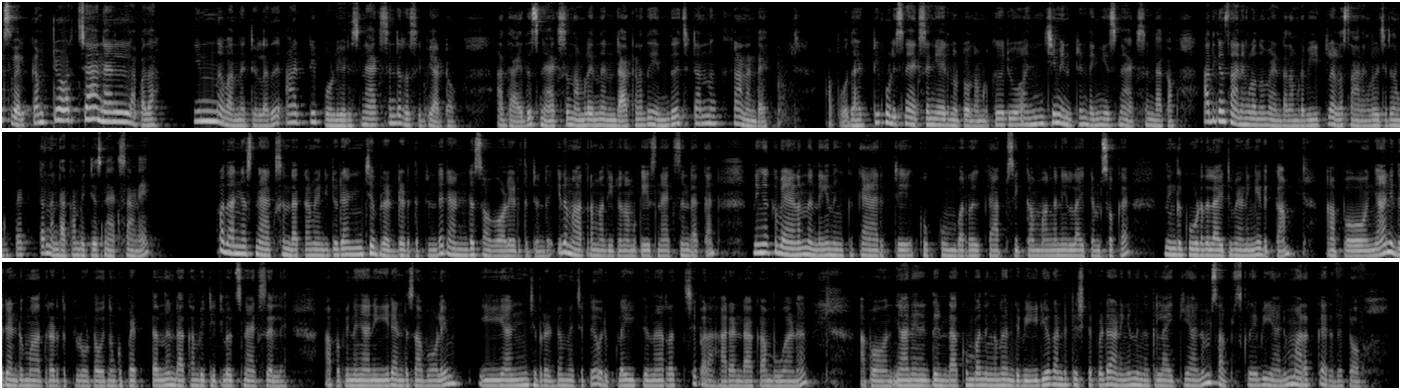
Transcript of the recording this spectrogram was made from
Friends welcome to our channel. അപ്പോൾ അതാ ഇന്ന് വന്നിട്ടുള്ളത് അടിപൊളി ഒരു സ്നാക്സിന്റെ റെസിപ്പി ആട്ടോ. അതായത് സ്നാക്സ് നമ്മൾ ഇന്ന് ഉണ്ടാക്കണത് എന്ത് വെച്ചിട്ടാണെന്ന് നിങ്ങൾക്ക് കാണണ്ടേ? അപ്പോൾ ഇത് അടിപൊളി സ്നാക്സ് തന്നെയായിരുന്നു കേട്ടോ നമുക്ക് ഒരു അഞ്ച് മിനിറ്റ് ഉണ്ടെങ്കിൽ ഈ സ്നാക്സ് ഉണ്ടാക്കാം. അധികം സാധനങ്ങളൊന്നും വേണ്ട. നമ്മുടെ വീട്ടിലുള്ള സാധനങ്ങൾ വെച്ചിട്ട് നമുക്ക് പെട്ടെന്ന് ഉണ്ടാക്കാൻ പറ്റിയ സ്നാക്സ് ആണേ അപ്പോൾ അതാ ഞാൻ സ്നാക്സ് ഉണ്ടാക്കാൻ വേണ്ടിയിട്ട് ഒരു അഞ്ച് ബ്രെഡ് എടുത്തിട്ടുണ്ട് രണ്ട് സവാള എടുത്തിട്ടുണ്ട്. ഇത് മാത്രം മതിയിട്ട് നമുക്ക് ഈ സ്നാക്സ് ഉണ്ടാക്കാൻ. നിങ്ങൾക്ക് വേണമെന്നുണ്ടെങ്കിൽ നിങ്ങൾക്ക് ക്യാരറ്റ് കുക്കുംബർ ക്യാപ്സിക്കം അങ്ങനെയുള്ള ഐറ്റംസൊക്കെ നിങ്ങൾക്ക് കൂടുതലായിട്ട് വേണമെങ്കിൽ എടുക്കാം. അപ്പോൾ ഞാൻ ഇത് രണ്ടും മാത്രമേ എടുത്തിട്ടുള്ളൂ കേട്ടോ. നമുക്ക് പെട്ടെന്ന് ഉണ്ടാക്കാൻ പറ്റിയിട്ടുള്ള ഒരു സ്നാക്സ് അല്ലേ? അപ്പോൾ പിന്നെ ഞാൻ ഈ രണ്ട് സബോളയും ഈ അഞ്ച് ബ്രെഡും വെച്ചിട്ട് ഒരു പ്ലേറ്റ് നിറച്ച് പലഹാരം ഉണ്ടാക്കാൻ പോവാണ്. അപ്പോൾ ഞാൻ ഇത് ഉണ്ടാക്കുമ്പോൾ നിങ്ങൾ എന്റെ വീഡിയോ കണ്ടിട്ട് ഇഷ്ടപ്പെടുകയാണെങ്കിൽ നിങ്ങൾക്ക് ലൈക്ക് ചെയ്യാനും സബ്സ്ക്രൈബ് ചെയ്യാനും മറക്കരുത് കേട്ടോ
